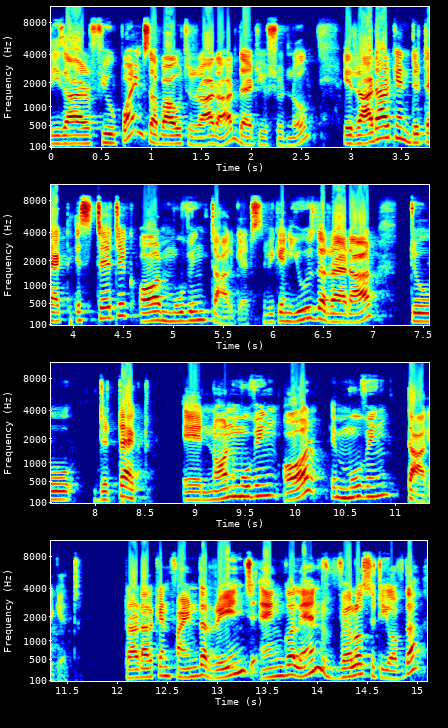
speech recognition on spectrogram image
these are a few points about radar that you should know. A radar can detect static or moving targets. We can use the radar to detect a non-moving or a moving target. Radar can find the range, angle and velocity of the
